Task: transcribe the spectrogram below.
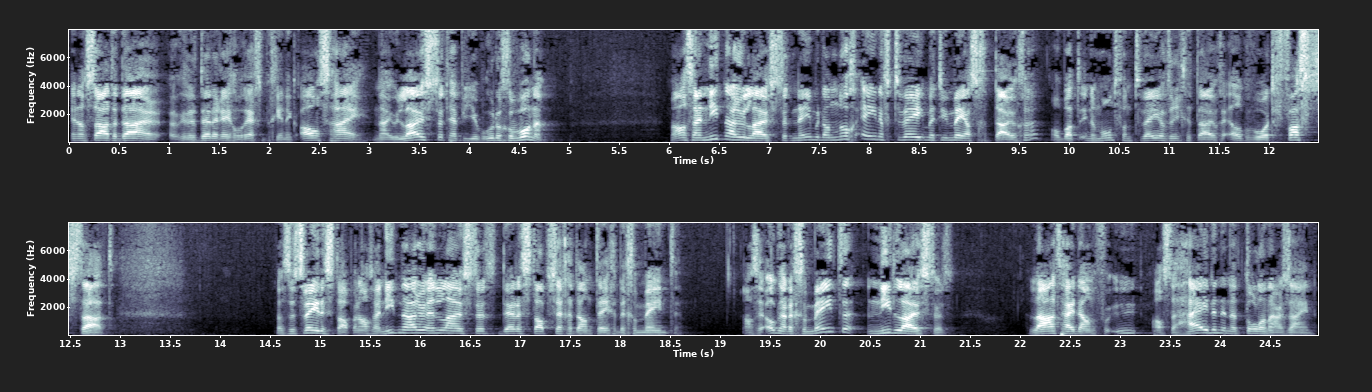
en dan staat er daar, de derde regel rechts begin ik. Als hij naar u luistert, heb je je broeder gewonnen. Maar als hij niet naar u luistert, neem er dan nog één of twee met u mee als getuigen. Opdat in de mond van twee of drie getuigen elk woord vaststaat. Dat is de tweede stap. En als hij niet naar u en luistert, derde stap, zeggen dan tegen de gemeente. Als hij ook naar de gemeente niet luistert, laat hij dan voor u als de heiden en de tollenaar zijn.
